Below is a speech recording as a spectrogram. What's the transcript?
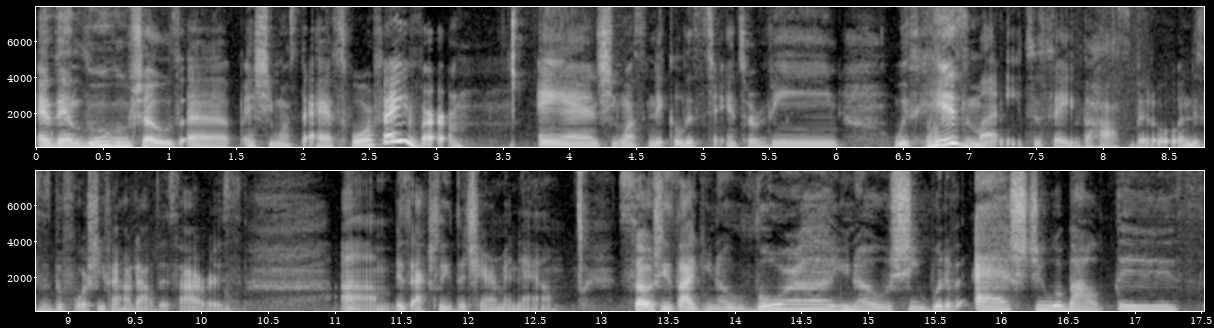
And then Lulu shows up and she wants to ask for a favor. And she wants Nicholas to intervene with his money to save the hospital. And this is before she found out that Cyrus um, is actually the chairman now. So she's like, you know, Laura, you know, she would have asked you about this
